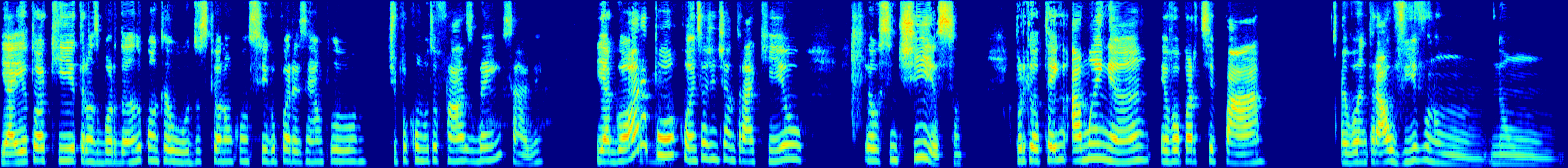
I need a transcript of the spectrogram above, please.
E aí eu tô aqui transbordando conteúdos que eu não consigo, por exemplo, tipo como tu faz bem, sabe? E agora há uhum. pouco, antes a gente entrar aqui, eu eu senti isso. Porque eu tenho. Amanhã eu vou participar, eu vou entrar ao vivo num, num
